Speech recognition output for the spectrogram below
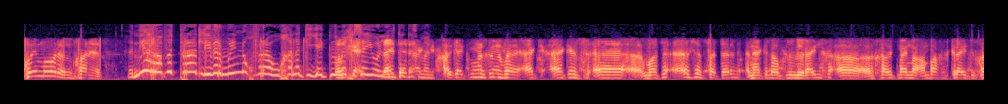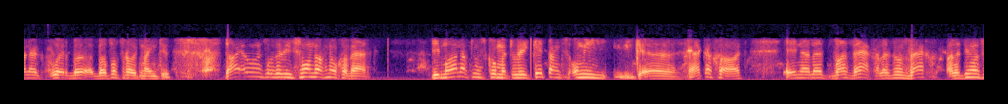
Goeiemôre, hoe gaan dit? Nee, Robert praat liewer moenie nog vra hoe gaan dit? Jy het my okay, gesê jou ligte is min. Okay, kom ons gaan vir ek ek is uh wat is 'n fitter en ek het op Lorraine uh goud my my ambag gekry. Toe gaan ek oor Buffelvrouw het myn toe. Daai ouens ons het die Sondag nog gewerk. Die maandag toe ons kom met hulle kettinge om die uh hekke gehad en hulle was weg. Hulle is ons weg. Hulle het nie ons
